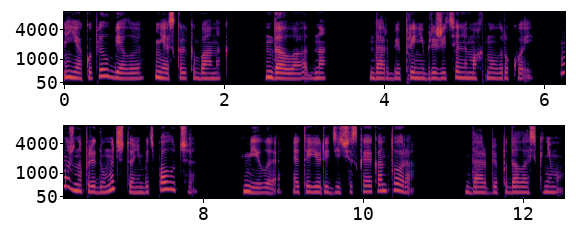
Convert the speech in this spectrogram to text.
«Я купил белую, несколько банок». «Да ладно», Дарби пренебрежительно махнул рукой. «Можно придумать что-нибудь получше». «Милая, это юридическая контора». Дарби подалась к нему.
